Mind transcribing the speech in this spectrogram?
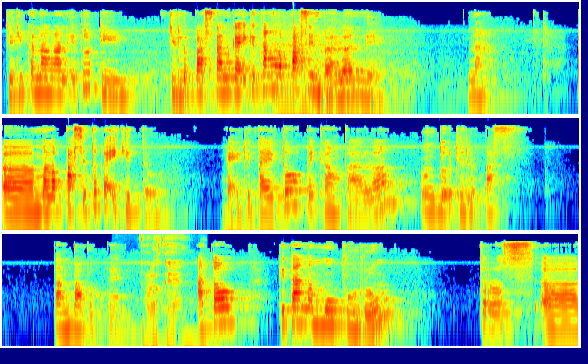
jadi kenangan itu di dilepaskan kayak kita ngelepasin balon deh. Nah e, melepas itu kayak gitu. Kayak kita itu pegang balon untuk dilepas tanpa beban. Oke. atau kita nemu burung terus eh,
